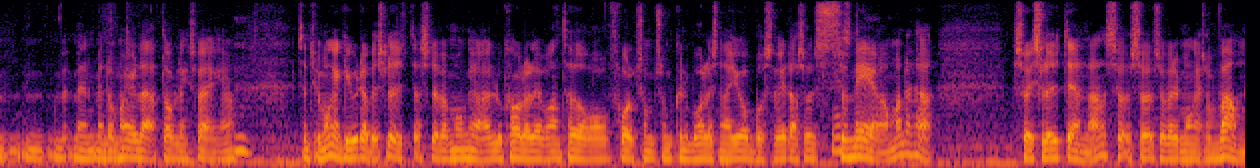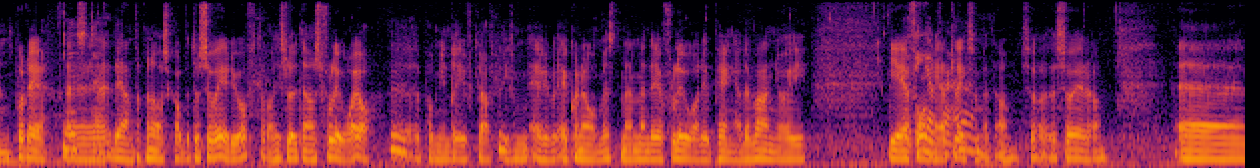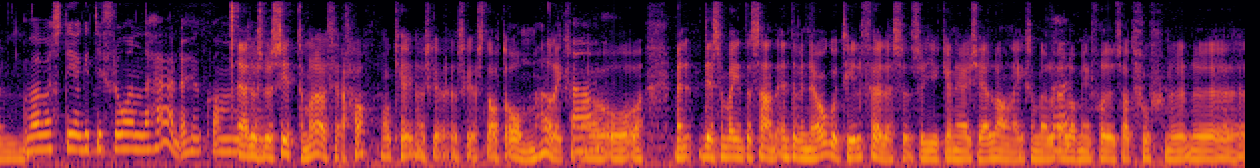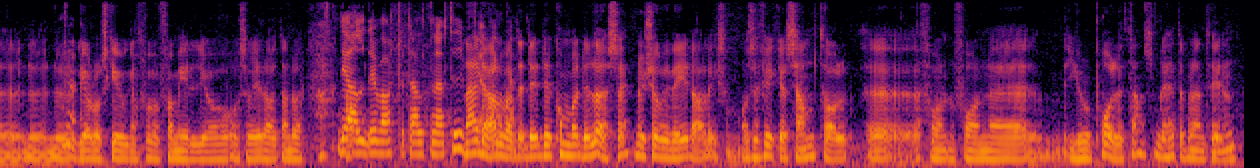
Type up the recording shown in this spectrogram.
Men, men de har ju lärt av längs vägen. Mm. Sen tog jag många goda beslut. Alltså det var många lokala leverantörer och folk som, som kunde behålla sina jobb och så vidare. Så summerar man det här så i slutändan så, så, så var det många som vann på det, det. eh, det entreprenörskapet. Och så är det ju ofta. Va? I slutändan så förlorar jag Mm. eh, på min drivkraft liksom, e- ekonomiskt. Men, men det jag förlorade i pengar det vann jag i, i erfarenhet. erfarenhet, Liksom. Ja, så, så är det. Eh, Vad var steget ifrån det här då? Hur kom Ja, då, då sitter man där och säger, jaha, okej, nu ska, jag- ska jag starta om här liksom. Ja. Och, och, men det som var intressant, inte vid något tillfälle så, så gick jag ner i källaren liksom, eller, Nej. eller min fru sa att "Fuh, nu, nu, nu, nu går det åt skogen för familj och, och så vidare. Utan då, Det har aldrig varit ett alternativ Nej, det, har aldrig varit, det, det, kommer, det löser sig. Nu kör vi vidare. Liksom. Och så fick jag ett samtal eh, från, från eh, Europolitan, som det hette på den tiden.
